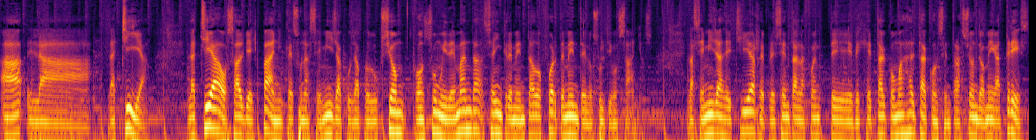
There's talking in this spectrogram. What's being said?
a la, la chía. La chía o salvia hispánica es una semilla cuya producción, consumo y demanda se ha incrementado fuertemente en los últimos años. Las semillas de chía representan la fuente vegetal con más alta concentración de omega 3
